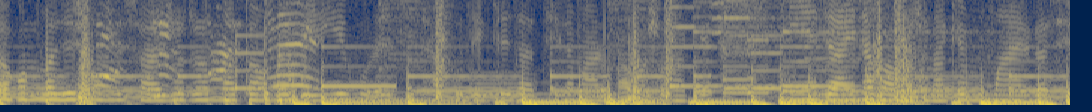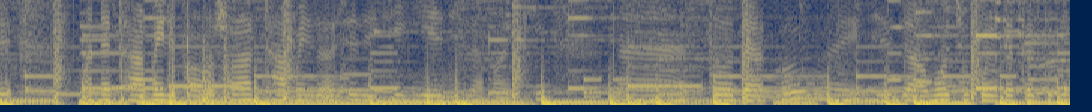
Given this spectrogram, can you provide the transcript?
তখন বাজে সন্ধ্যে সাড়ে ছটার মতো আমরা বেরিয়ে পড়েছি। ঠাকুর দেখতে যাচ্ছিলাম আর বাবা সোনাকে নিয়ে যাই না। বাবা সোনাকে মায়ের কাছে মানে ঠামির, বাবা সোনার ঠামির কাছে রেখে গিয়েছিলাম আর কি। তো দেখো, এই যে যাব হচ্ছে কলকাতার দিকে।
